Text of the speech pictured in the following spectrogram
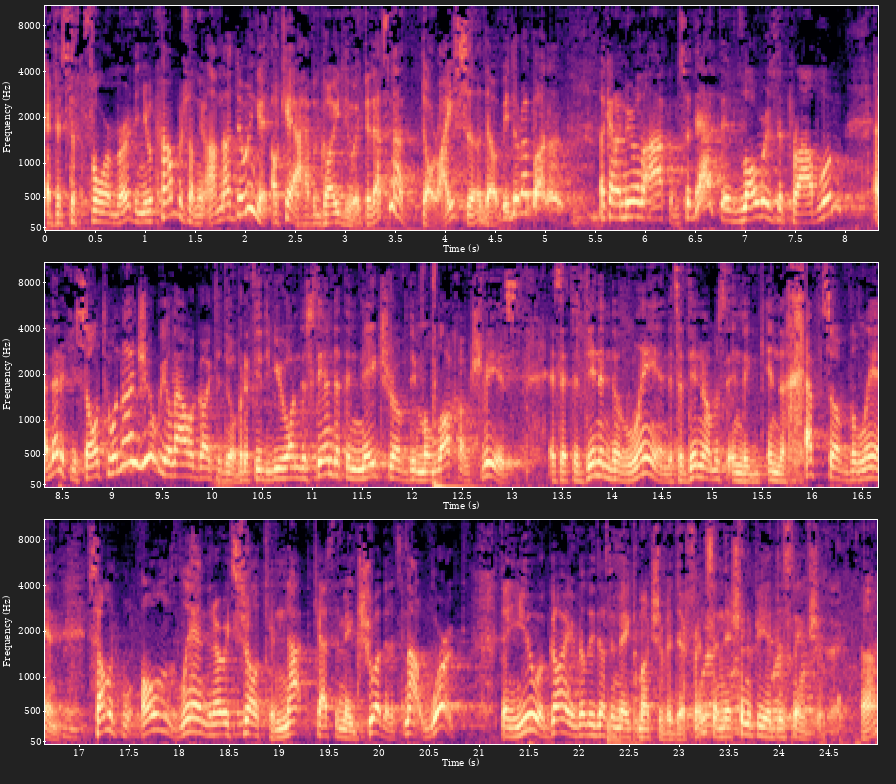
If it's the former, then you accomplish something. I'm not doing it. Okay, I have a guy do it, but that's not doraisa. That would be the rabbanon, like an amir la'akim. So that it lowers the problem. And then if you sell it to a non-Jew, we allow a guy to do it. But if you, you understand that the nature of the malach of shvius is that it's a din in the land, it's a din almost in the in the chefs of the land. Someone who owns land in Eretz Yisrael cannot has to make sure that it's not worked. Then you, a guy, really doesn't make much of a difference, and there shouldn't be a distinction. Huh?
